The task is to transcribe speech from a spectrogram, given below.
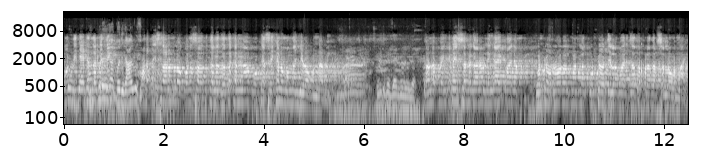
పూర్తి చేయడం జరిగింది. కొద్దిగా ఆగు మొదటి స్థానంలో కొనసాగుతున్న జత కన్నా ఒక సెకండ్ ముందంజలో ఉన్నవి ఇంటికి జరిగింది వెంకటేశ్వర్లు గారు లింగాయపాలెం గుంటూరు రూరల్ మండలం గుంటూరు జిల్లా వారి జత ప్రదర్శనలో ఉన్నాయి.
